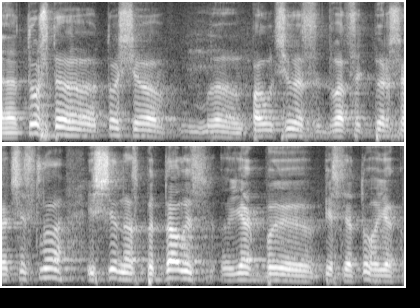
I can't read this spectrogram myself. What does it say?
Е, То, що, то, що вийшло 21 числа, і ще нас питали, якби після того, як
